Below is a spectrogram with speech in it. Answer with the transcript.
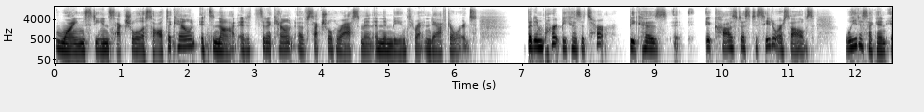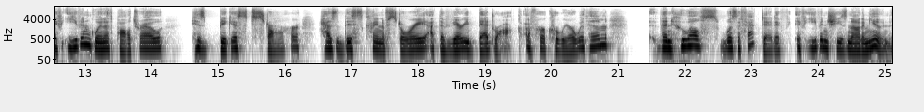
Weinstein sexual assault account. It's not. It's an account of sexual harassment and then being threatened afterwards. But in part because it's her, because it caused us to say to ourselves, wait a second, if even Gwyneth Paltrow, his biggest star, has this kind of story at the very bedrock of her career with him, then who else was affected if if even she's not immune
